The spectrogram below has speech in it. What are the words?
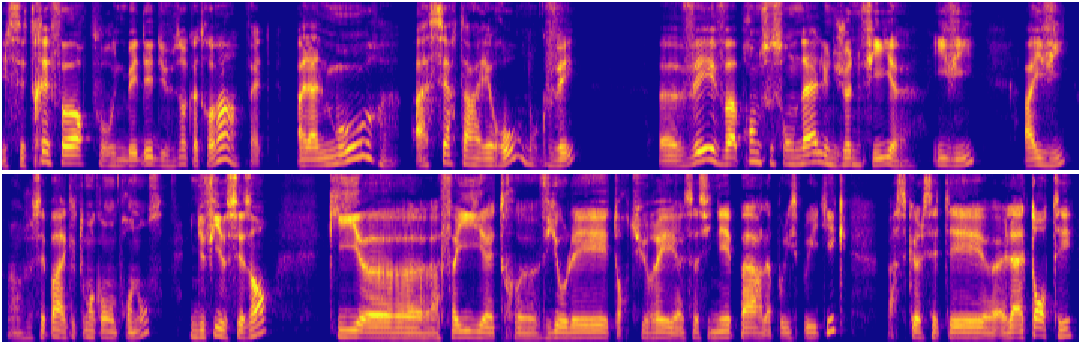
et c'est très fort pour une BD du 1980, en fait. Alan Moore a certains héros, donc V. Euh, v va prendre sous son aile une jeune fille, Ivy, Ivy, alors je sais pas exactement comment on prononce, une fille de 16 ans, qui euh, a failli être violée, torturée et assassinée par la police politique, parce qu'elle s'était, euh, elle a tenté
